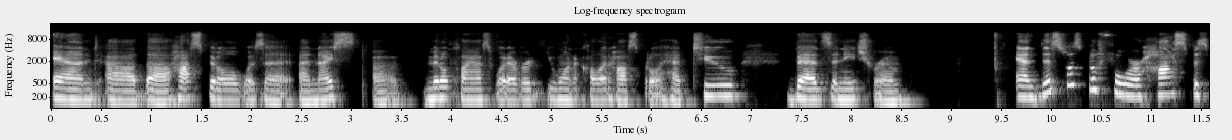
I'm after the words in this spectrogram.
and uh, the hospital was a, a nice uh, middle class whatever you want to call it hospital. It had two beds in each room. And this was before hospice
